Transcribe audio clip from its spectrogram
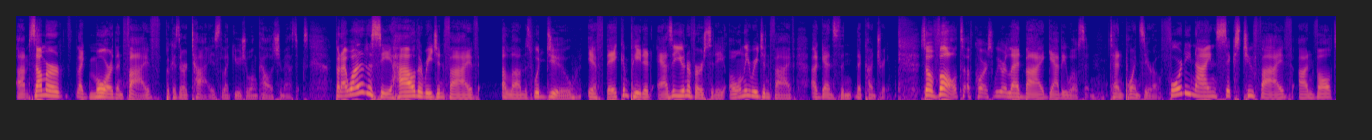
Um, some are like more than five because there are ties, like usual in college gymnastics. But I wanted to see how the Region 5 alums would do if they competed as a university, only Region 5, against the, the country. So, vault, of course, we were led by Gabby Wilson, 10.0. 49.625 on vault.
